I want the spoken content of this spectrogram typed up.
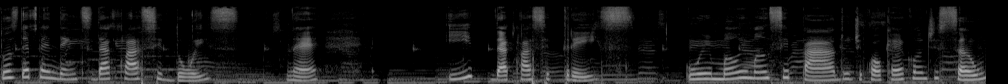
Dos dependentes da classe 2, né, e da classe 3, o irmão emancipado de qualquer condição,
